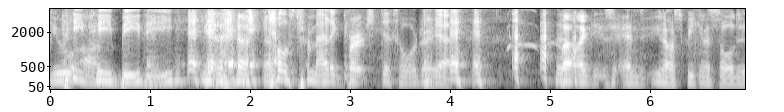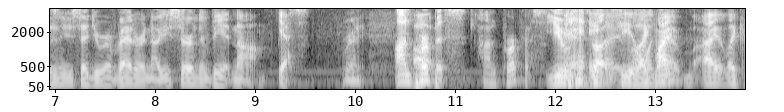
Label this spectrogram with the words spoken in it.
you, um, PTBD, post traumatic birch disorder. Yeah. But like, and you know, speaking of soldiers, and you said you were a veteran. Now you served in Vietnam, Yes. right? On purpose. On purpose. You Yes. uh, see, like my. I like,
